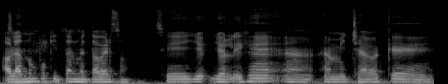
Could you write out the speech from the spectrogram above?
hablando un poquito del metaverso. Sí, yo, yo le dije a, a, mi chava que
